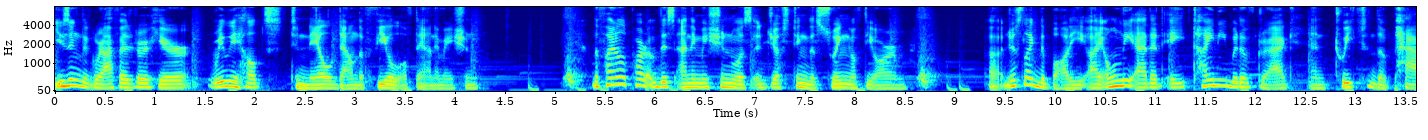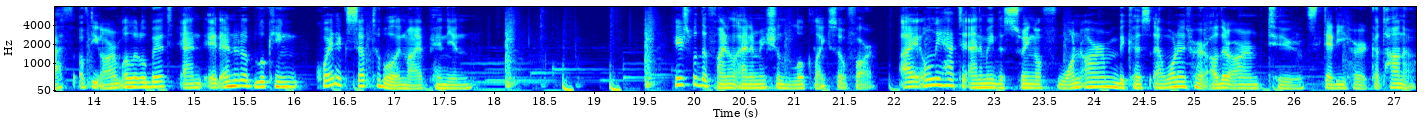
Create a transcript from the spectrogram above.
Using the graph editor here really helped to nail down the feel of the animation. The final part of this animation was adjusting the swing of the arm. Uh, just like the body, I only added a tiny bit of drag and tweaked the path of the arm a little bit, and it ended up looking quite acceptable in my opinion. Here's what the final animation looked like so far. I only had to animate the swing of one arm because I wanted her other arm to steady her katana.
